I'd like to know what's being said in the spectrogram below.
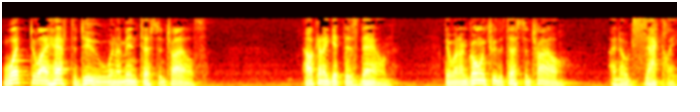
What do I have to do when I'm in tests and trials? How can I get this down? That when I'm going through the test and trial, I know exactly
